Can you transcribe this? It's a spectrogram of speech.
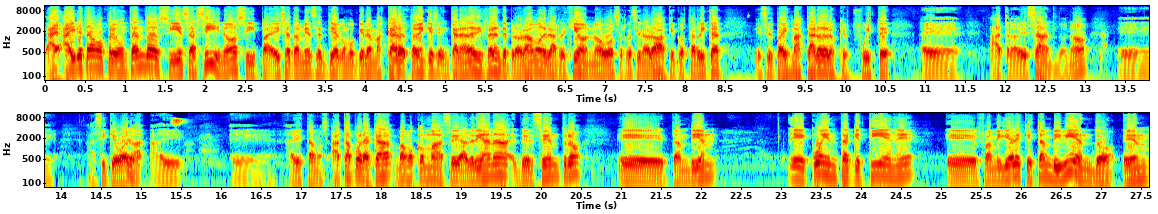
Ahí le estábamos preguntando si es así, ¿no? Si ella también sentía como que era más caro. Está bien que en Canadá es diferente, pero hablábamos de la región, ¿no? Vos recién hablabas que Costa Rica es el país más caro de los que fuiste eh, atravesando, ¿no? Eh, así que bueno, ahí, eh, ahí estamos. Acá por acá, vamos con más, ¿eh? Adriana del centro, también eh, cuenta que tiene eh, familiares que están viviendo en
